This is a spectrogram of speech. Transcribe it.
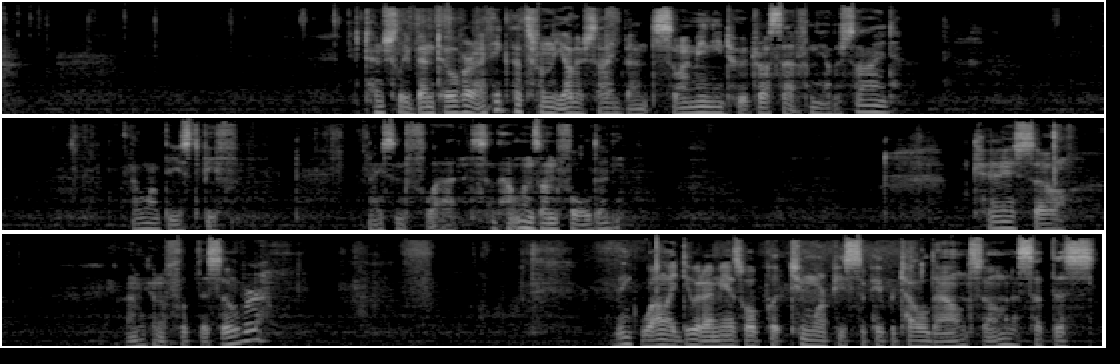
potentially bent over. I think that's from the other side bent, so I may need to address that from the other side. I want these to be nice and flat. So that one's unfolded. Okay, so I'm going to flip this over. I think while I do it, I may as well put two more pieces of paper towel down. So I'm going to set this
